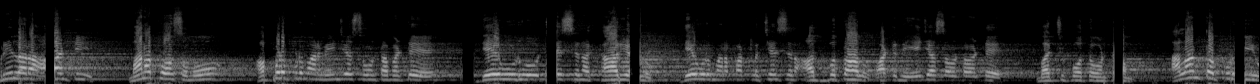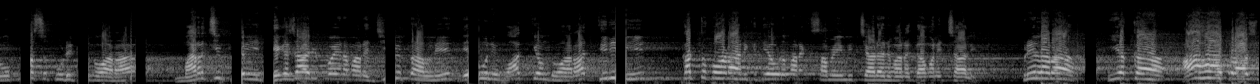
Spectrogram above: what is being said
ప్రియులరా అలాంటి మన కోసము అప్పుడప్పుడు మనం ఏం చేస్తూ ఉంటామంటే దేవుడు చేసిన కార్యాలు దేవుడు మన పట్ల చేసిన అద్భుతాలు వాటిని ఏం చేస్తూ ఉంటామంటే మర్చిపోతూ ఉంటాం. అలాంటప్పుడు ఈ ఉపవాస కూడిక ద్వారా మరచిపోయి దిగజారిపోయిన మన జీవితాల్ని దేవుని వాక్యం ద్వారా తిరిగి కట్టుకోవడానికి దేవుడు మనకి సమయం ఇచ్చాడని మనం గమనించాలి. ప్రియులరా ఈ యొక్క ఆహాబ్ రాజు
